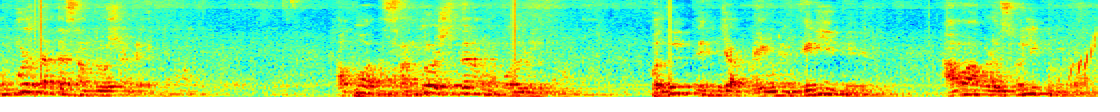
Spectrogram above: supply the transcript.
உங்களுக்கு அந்த சந்தோஷம் கிடைக்கும். அப்போ அந்த சந்தோஷத்தை நம்ம பதிலளிக்கணும் பதில் தெரிஞ்சாப்ப இவனுக்கு தெரியுது. அவன் அவளுக்கு சொல்லி கொடுக்குறான்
